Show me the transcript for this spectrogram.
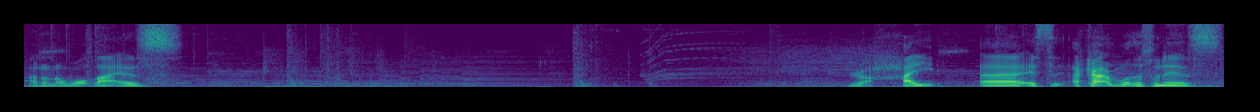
I don't know what that is. Got height. Uh, I can't remember what this one is.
